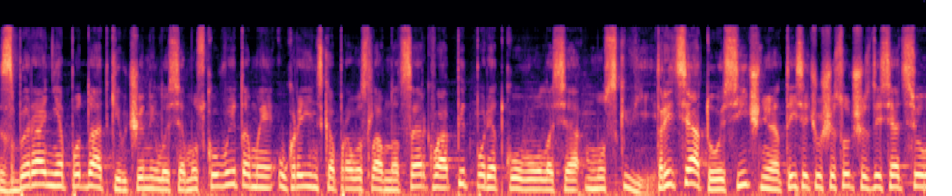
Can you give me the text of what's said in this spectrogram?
збирання податків чинилося московитами. Українська православна церква підпорядковувалася Москві. 30 січня 1667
